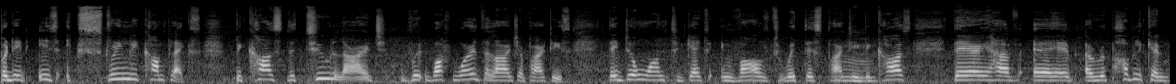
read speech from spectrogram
But it is extremely complex because the two large, what were the larger parties, they don't want to get involved with this party because they have a, a Republican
